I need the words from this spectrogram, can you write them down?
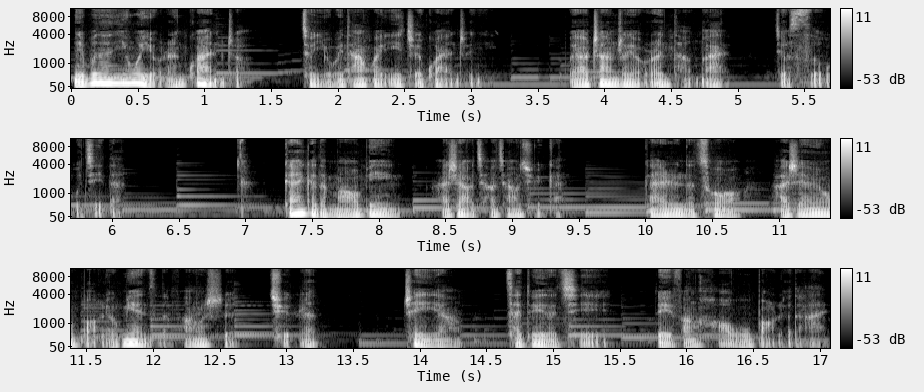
你不能因为有人惯着，就以为他会一直惯着你。不要仗着有人疼爱就肆无忌惮。该改的毛病还是要悄悄去改，该认的错还是要用保留面子的方式去认，这样才对得起对方毫无保留的爱。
